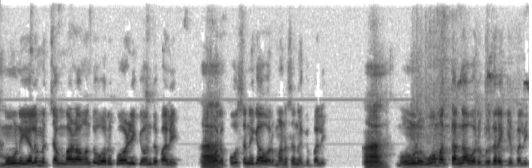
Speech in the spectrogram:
மூணு எலுமிச்சம்பழம் வந்து ஒரு கோழிக்கு வந்து பலி. ஒரு பூசணிக்காய் ஒரு மனுஷனுக்கு பலி. மூணு ஊமத்தங்காய் ஒரு குதிரைக்கு பலி.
